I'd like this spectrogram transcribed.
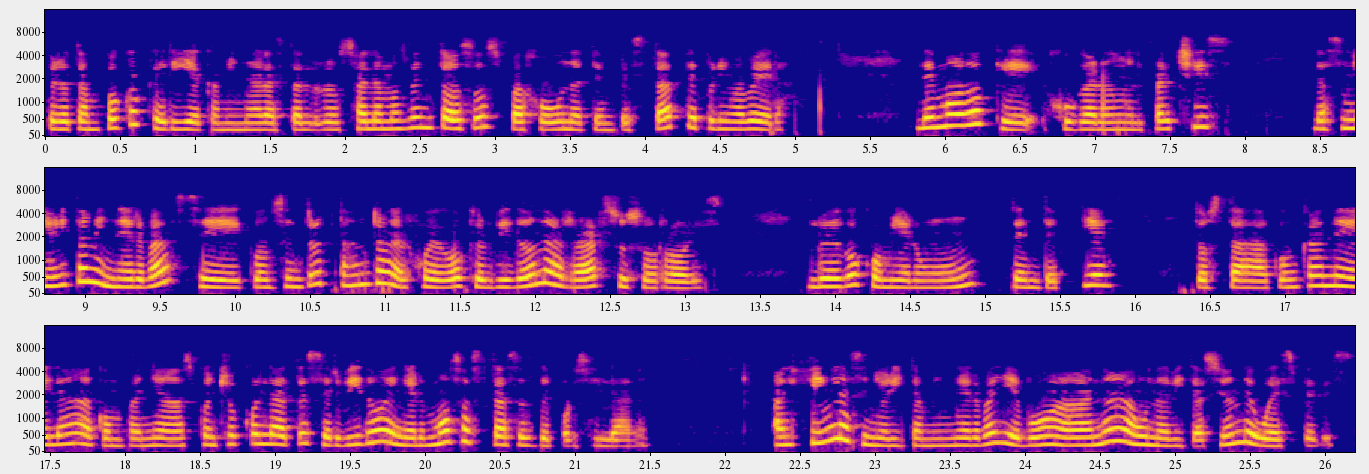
pero tampoco quería caminar hasta los álamos ventosos bajo una tempestad de primavera. De modo que jugaron el parchís. La señorita Minerva se concentró tanto en el juego que olvidó narrar sus horrores. Luego comieron un tentepié, tostada con canela, acompañadas con chocolate servido en hermosas tazas de porcelana. Al fin la señorita Minerva llevó a Ana a una habitación de huéspedes.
